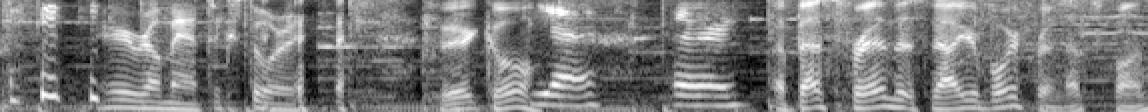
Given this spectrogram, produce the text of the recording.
Very romantic story. Very cool. Yeah, very. A best friend that's now your boyfriend. That's fun.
